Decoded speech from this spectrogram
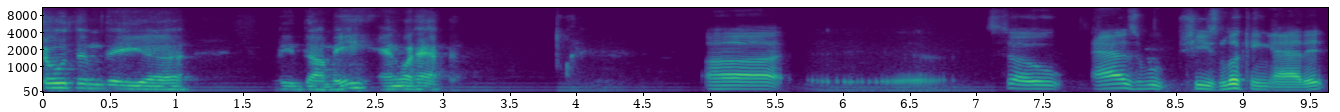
showed them the uh, the dummy, and what happened? Uh, so as she's looking at it,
